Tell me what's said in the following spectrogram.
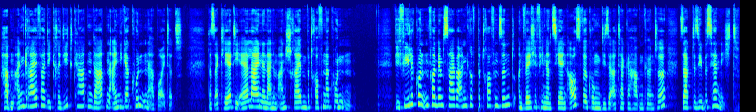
haben Angreifer die Kreditkartendaten einiger Kunden erbeutet. Das erklärt die Airline in einem Anschreiben betroffener Kunden. Wie viele Kunden von dem Cyberangriff betroffen sind und welche finanziellen Auswirkungen diese Attacke haben könnte, sagte sie bisher nicht.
